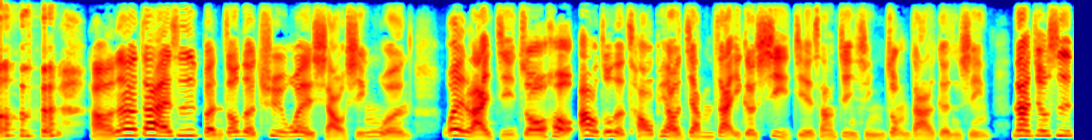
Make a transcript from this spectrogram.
好，那再来是本周的趣味小新闻。未来几周后，澳洲的钞票将在一个细节上进行重大更新，那就是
